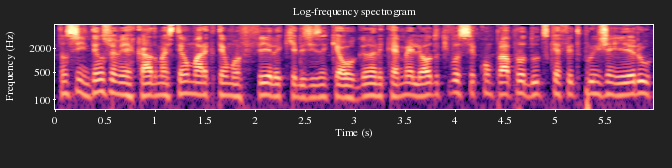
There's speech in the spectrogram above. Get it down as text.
Então, sim, tem um supermercado, mas tem uma área que tem uma feira que eles dizem que é orgânica, é melhor do que você comprar produtos que é feito por um engenheiro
